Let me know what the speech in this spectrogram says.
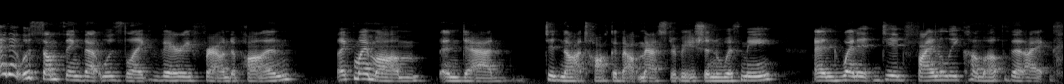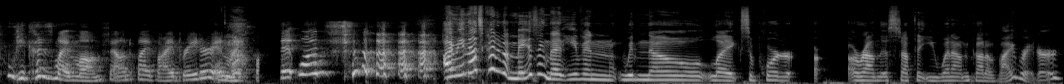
and it was something that was like very frowned upon. Like my mom and dad did not talk about masturbation with me. And when it did finally come up that I, because my mom found my vibrator in my closet once. I mean, that's kind of amazing that even with no like support ar- around this stuff, that you went out and got a vibrator.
